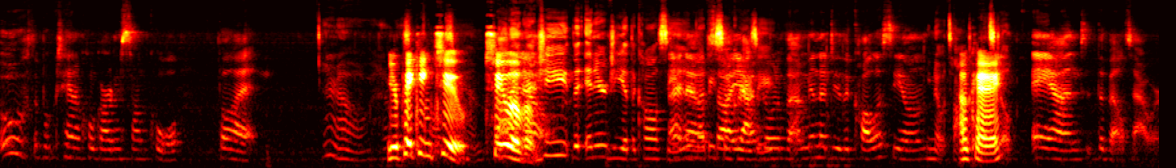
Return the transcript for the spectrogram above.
Oh, the botanical gardens sound cool, but I don't know. I You're picking the two. Coliseum. Two the of 'em. energy, The energy at the Coliseum. I know. That'd be so so yeah, crazy. go to the, I'm gonna do the Colosseum You know it's haunted Okay. Still. and the bell tower.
